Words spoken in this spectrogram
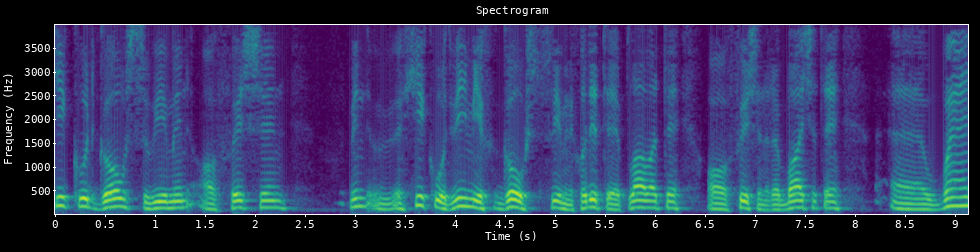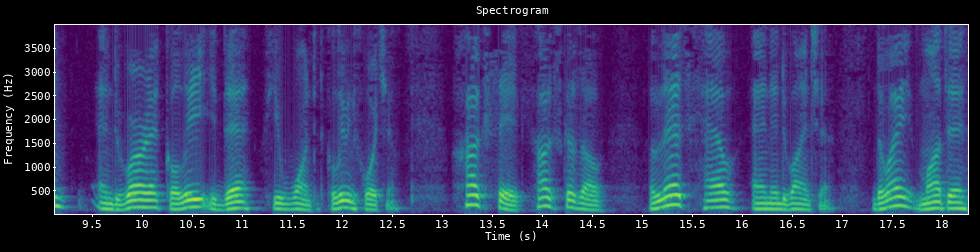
He could go swimming or fishing. Він, he could, він міг go swimming, ходити плавати, or fishing, рибачити, е, when and where, коли і де he wanted, коли він хоче. Huck said, Huck сказав, let's have an adventure. Давай мати,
